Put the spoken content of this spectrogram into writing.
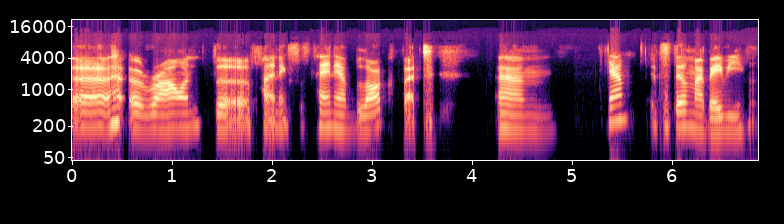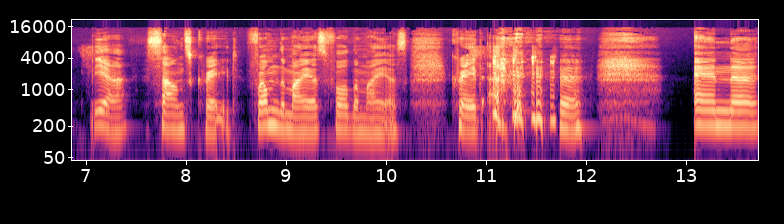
uh, around the Finding Sustainia blog, but um, yeah, it's still my baby. Yeah, sounds great. From the Myers for the Myers. Great. and uh,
